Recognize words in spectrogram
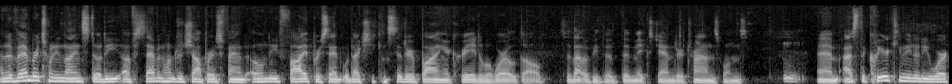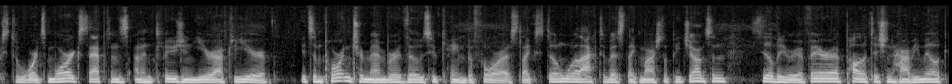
A November 29 study of 700 shoppers found only 5% would actually consider buying a creatable world doll. So that would be the, the mixed gender trans ones. Um, as the queer community works towards more acceptance and inclusion year after year, it's important to remember those who came before us, like Stonewall activists like Marsha P. Johnson, Sylvia Rivera, politician Harvey Milk,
